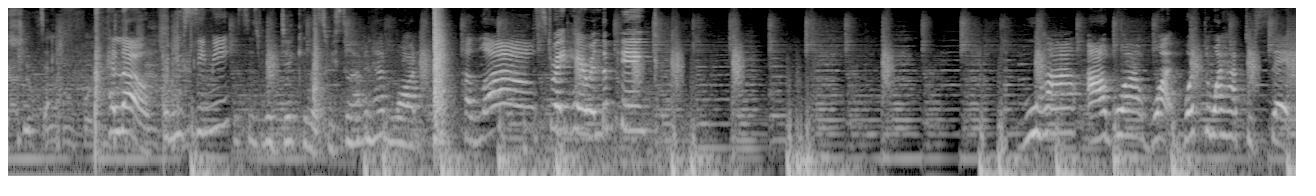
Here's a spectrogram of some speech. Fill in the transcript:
is she dead? Hello, can you see me? This is ridiculous. We still haven't had water. Hello? Straight hair in the pink. Wuha, agua, what? What do I have to say?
